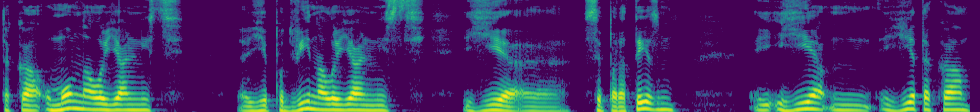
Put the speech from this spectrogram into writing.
така умовна лояльність, е, є подвійна лояльність, є е, сепаратизм, є, є така,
